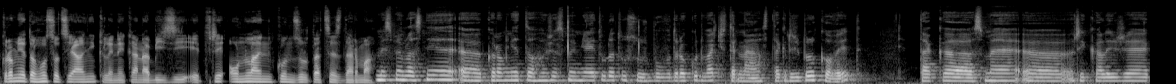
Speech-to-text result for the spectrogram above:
Kromě toho sociální klinika nabízí i tři online konzultace zdarma. My jsme vlastně, eh, kromě toho, že jsme měli tuto službu od roku 2014, tak když byl covid, tak eh, jsme eh, říkali, že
